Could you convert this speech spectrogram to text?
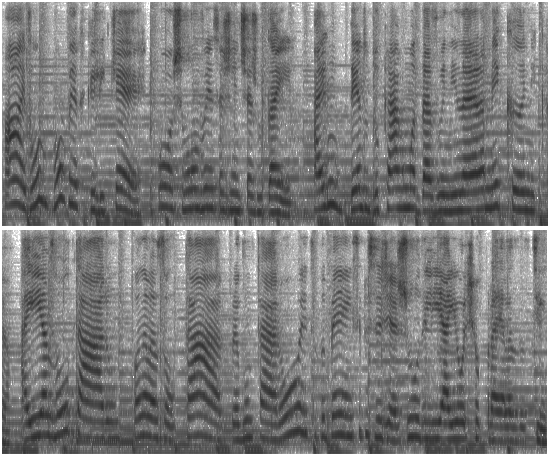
ai, vamos, vamos ver o que ele quer? Poxa, vamos ver se a gente ajuda ele. Aí dentro do carro, uma das meninas era mecânica. Aí elas voltaram. Quando elas voltaram, perguntaram: Oi, tudo bem? Você precisa de ajuda? Ele aí olhou pra elas assim.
